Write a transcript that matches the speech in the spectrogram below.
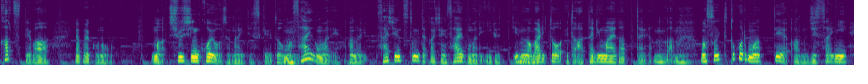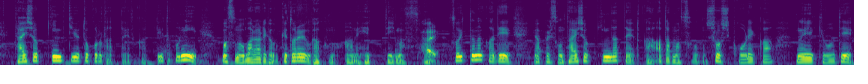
かつてはやっぱりこの、まあ、終身雇用じゃないですけれど、まあ、最後まであの最初に勤めた会社に最後までいるっていうのが割と、えっと、当たり前だったりだとか、まあ、そういったところもあってあの実際に退職金っていうところだったりとかっていうところに、まあ、その我々が受け取れる額もあの減っています。はい。そういった中で、やっぱりその退職金だったりとか、あとはまあその少子高齢化の影響で、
